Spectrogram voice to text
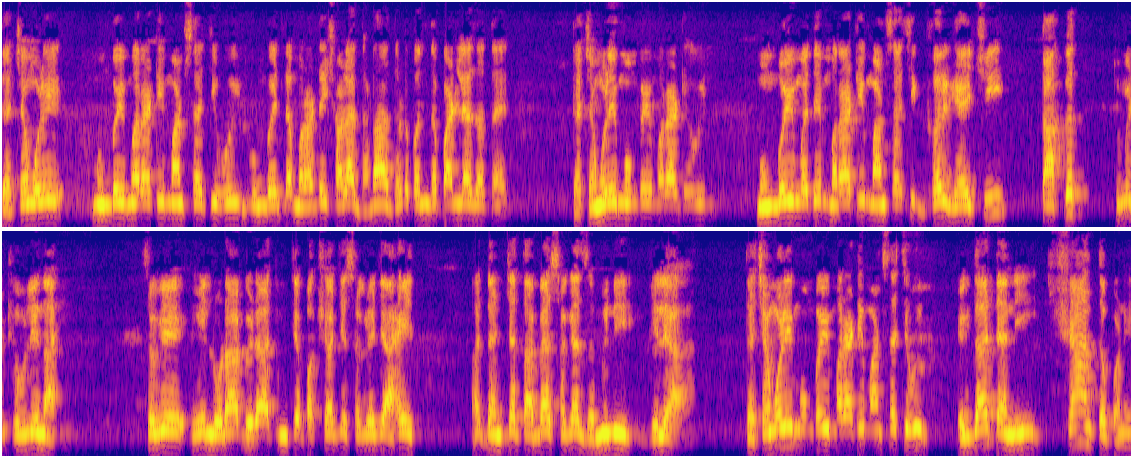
त्याच्यामुळे मुंबई मराठी माणसाची होईल. मुंबईतल्या मराठी शाळा धडाधड बंद पाडल्या जात आहेत. त्याच्यामुळे मुंबई मराठी होईल. मुंबईमध्ये मराठी माणसाची घर घ्यायची ताकद तुम्ही ठेवली नाही. सगळे हे लोडा बिडा तुमच्या पक्षाचे सगळे जे आहेत त्यांच्या ताब्यात सगळ्या जमिनी गेल्या. त्याच्यामुळे मुंबई मराठी माणसाची होईल. एकदा त्यांनी शांतपणे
